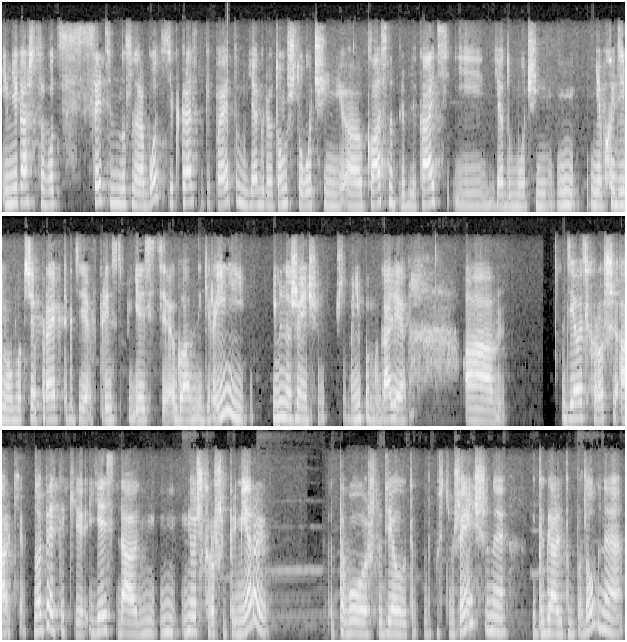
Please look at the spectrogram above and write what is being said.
И мне кажется, вот с этим нужно работать, и как раз-таки поэтому я говорю о том, что очень э, классно привлекать, и я думаю, очень необходимо во все проекты, где, в принципе, есть э, главные героини, именно женщин, чтобы они помогали э, делать хорошие арки. Но опять-таки есть, да, не, очень хорошие примеры того, что делают, допустим, женщины и так далее и тому подобное.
